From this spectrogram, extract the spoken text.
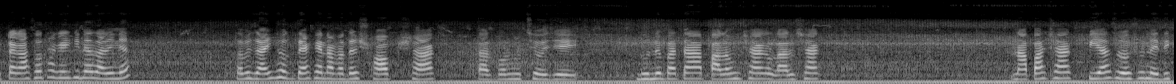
একটা গাছও থাকে কিনা জানি না। তবে যাই হোক, দেখেন আমাদের সব শাক। তারপর হচ্ছে ওই যে ধনে পাতা, পালং শাক, লাল শাক, নাপা শাক, পেঁয়াজ, রসুন, এদিক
